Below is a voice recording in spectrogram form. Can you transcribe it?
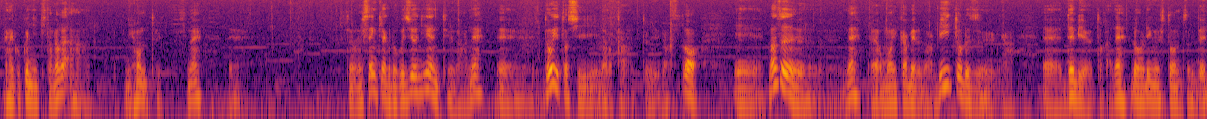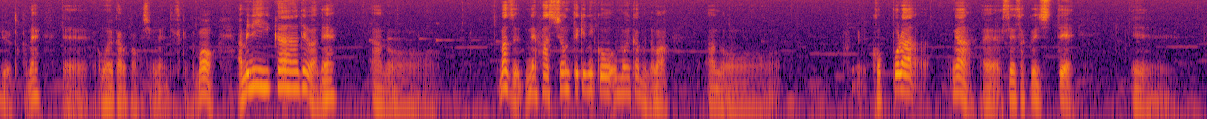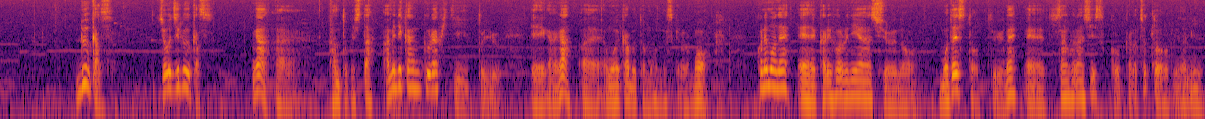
外国に来たのが日本ということですね。その1962年というのはね、えー、どういう年なのかといいますと、えー、まずね思い浮かべるのはビートルズが、えー、デビューとかねローリング・ストーンズのデビューとかね、えー、思い浮かぶかもしれないんですけどもアメリカではねあのまずねファッション的にこう思い浮かぶのはあのコッポラが、えー、制作して、えー、ルーカスジョージ・ルーカスが、監督した「アメリカン・グラフィティ」という映画が、えー、思い浮かぶと思うんですけれどもこれもね、えー、カリフォルニア州のモデストというね、えー、サンフランシスコからちょっと南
